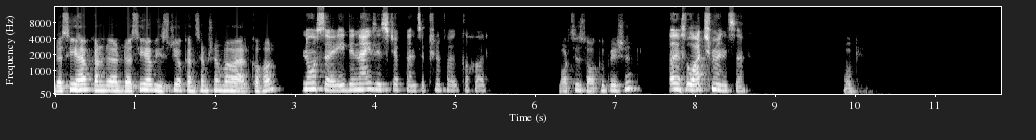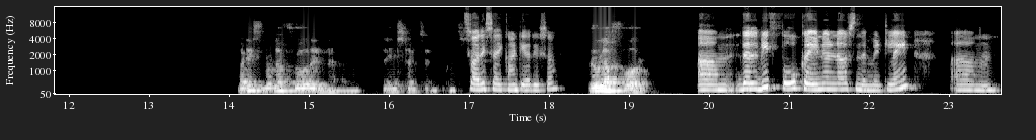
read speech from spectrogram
Does he have uh, does he have history of consumption of alcohol? No, sir. He denies history of consumption of alcohol. What's his occupation? As watchman, sir. Okay. What is rule of four in uh, the instance? Sorry, sir. I can't hear you, sir. Rule of four. Um, there'll be four cranial nerves in the midline. Um,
